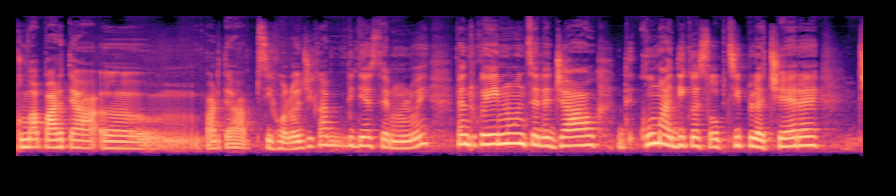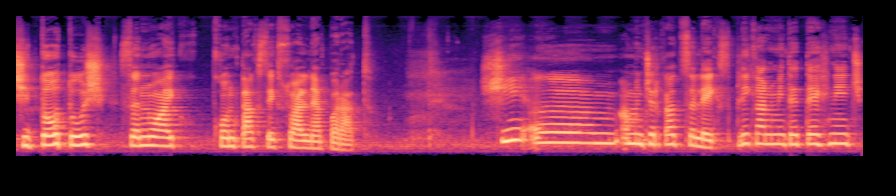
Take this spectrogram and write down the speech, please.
cumva partea, uh, partea psihologică a BDSM-ului, pentru că ei nu înțelegeau cum adică să obții plăcere și totuși să nu ai contact sexual neapărat. Și uh, am încercat să le explic anumite tehnici,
